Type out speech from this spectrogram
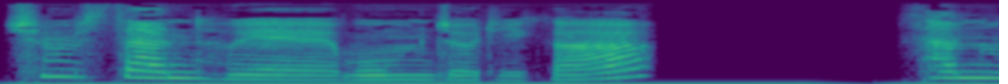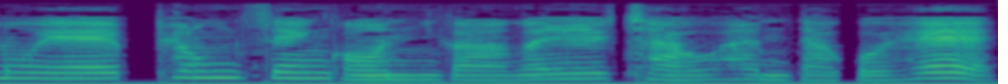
출산 후의 몸조리가 산모의 평생 건강을 좌우한다고 해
